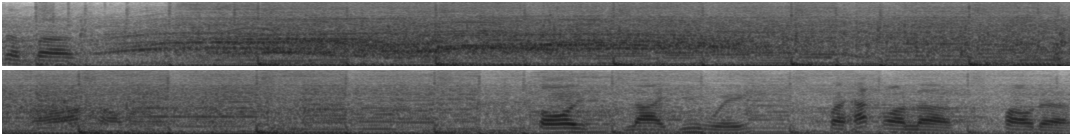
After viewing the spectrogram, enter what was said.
Center. Tôi là Duy Nguyễn, PHOL Founder.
